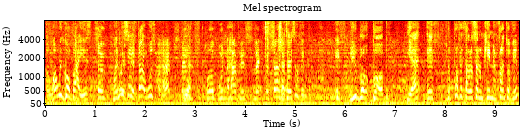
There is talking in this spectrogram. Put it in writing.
what we go by is So when we if, say if that was perhaps, then Yeah. Bob wouldn't have his leg for Shall I standing. tell you something? If you brought Bob, yeah, if the Prophet ﷺ came in front of him,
